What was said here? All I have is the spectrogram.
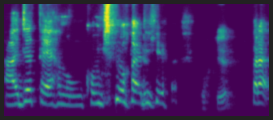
Ad eterno, continuaria. Por quê? Pra...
